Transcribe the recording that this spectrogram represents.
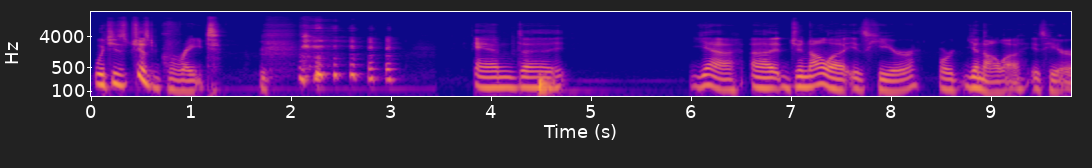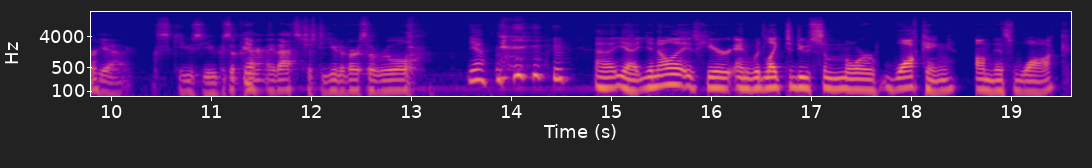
which is just great. And uh, yeah, uh, Janala is here, or Yanala is here. Yeah, excuse you, because apparently that's just a universal rule. Yeah, uh, yeah. Yanala is here and would like to do some more walking on this walk,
